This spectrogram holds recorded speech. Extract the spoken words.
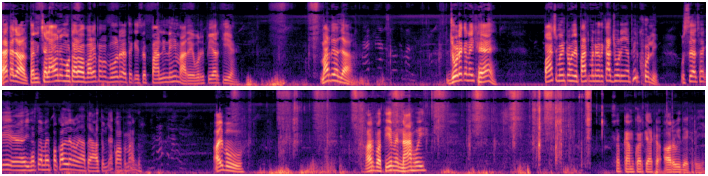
ऐ कजाल, तनी चलाओ ना मोटर बड़े पापा बोल रहे थे कि इस पे पानी नहीं मारे, वो रिपेयर किए हैं। मार दिया जा जोड़े का नहीं खे पाँच मिनट हो जाए पाँच मिनट का क्या जोड़ी है? फिर खोली। उससे अच्छा कि इधर से मैं पकड़ ले रहा हूँ यहाँ पे। आ, तुम जाके वहाँ पे मार दो। बू। हर बतिये में ना हुई। सब काम करके आके और भी देख रही है।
